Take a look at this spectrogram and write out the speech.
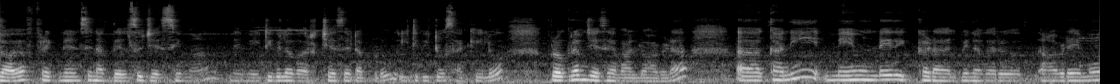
జాయ్ ఆఫ్ ప్రెగ్నెన్సీ నాకు తెలుసు జెస్సిమా. మేము ఈటీవీలో వర్క్ చేసేటప్పుడు ఈటీవీ టూ సఖీలో ప్రోగ్రామ్ చేసేవాళ్ళు ఆవిడ. Uh, కానీ మేము ఉండేది ఇక్కడ ఎల్బీ నగర్ ఆవిడేమో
